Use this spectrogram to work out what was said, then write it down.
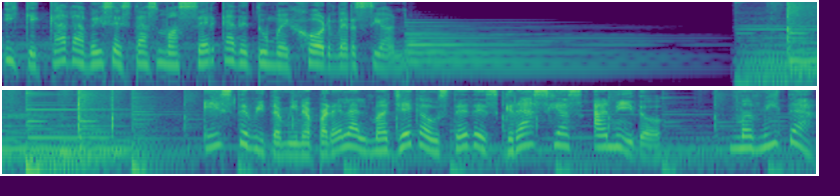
y que cada vez estás más cerca de tu mejor versión. Este vitamina para el alma llega a ustedes gracias a Nido. Mamita,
